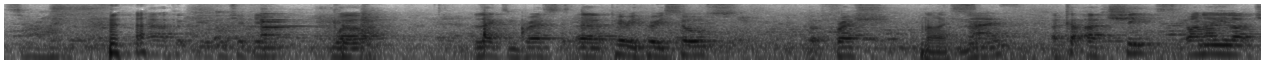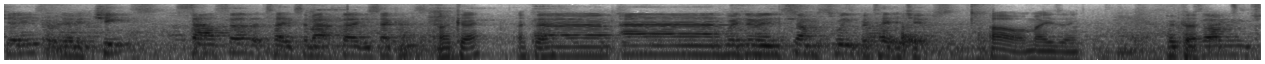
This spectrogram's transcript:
It's alright. how to cook beautiful chicken. Well, legs and breast, uh, piri piri sauce, but fresh. Nice. Nice. A, a cheats. I know you like chili, so we're doing a cheats salsa that takes about 30 seconds. Okay. Okay. Um, and we're doing some sweet potato chips oh, amazing. because Perfect.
